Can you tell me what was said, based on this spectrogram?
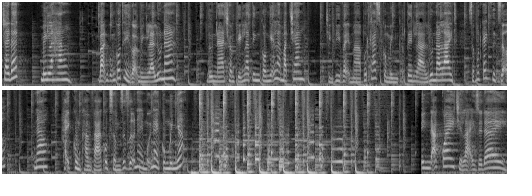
trái đất, mình là Hằng. Bạn cũng có thể gọi mình là Luna. Luna trong tiếng Latin có nghĩa là mặt trăng. Chính vì vậy mà podcast của mình có tên là Luna Light, sống một cách rực rỡ. Nào, hãy cùng khám phá cuộc sống rực rỡ này mỗi ngày cùng mình nhé. Mình đã quay trở lại rồi đây.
